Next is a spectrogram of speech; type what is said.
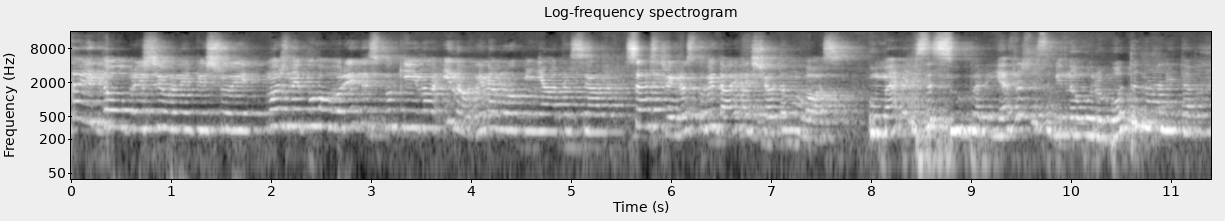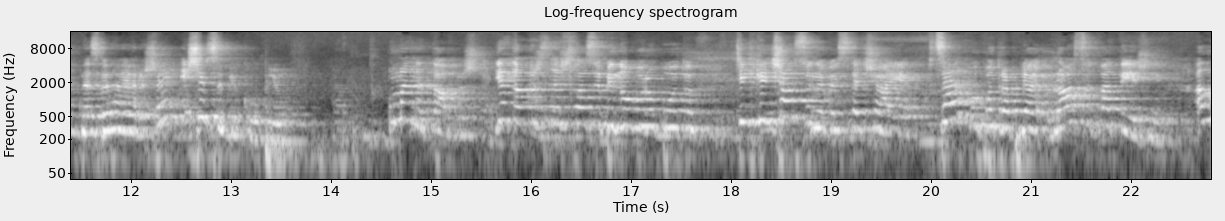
та й добре, що вони пішли. Можна і поговорити спокійно, і новинами обмінятися. Сестри, розповідайте, що там у вас. У мене все супер. Я знайшла собі нову роботу на літо, назбираю грошей і щось собі куплю. У мене також. Я також знайшла собі нову роботу. Тільки часу не вистачає. В церкву потрапляю раз у два тижні. Але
